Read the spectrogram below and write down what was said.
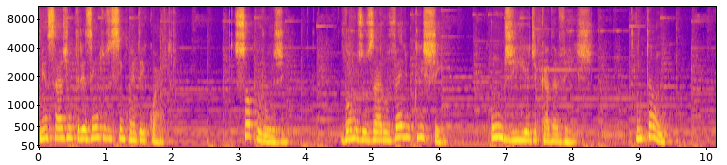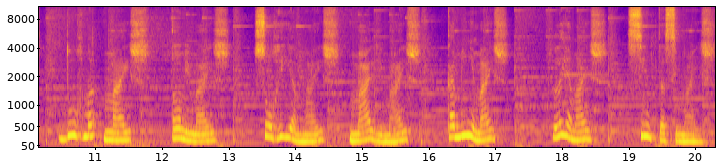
Mensagem 354 Só por hoje. Vamos usar o velho clichê: um dia de cada vez. Então, durma mais, ame mais, sorria mais, malhe mais, caminhe mais, leia mais, sinta-se mais.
